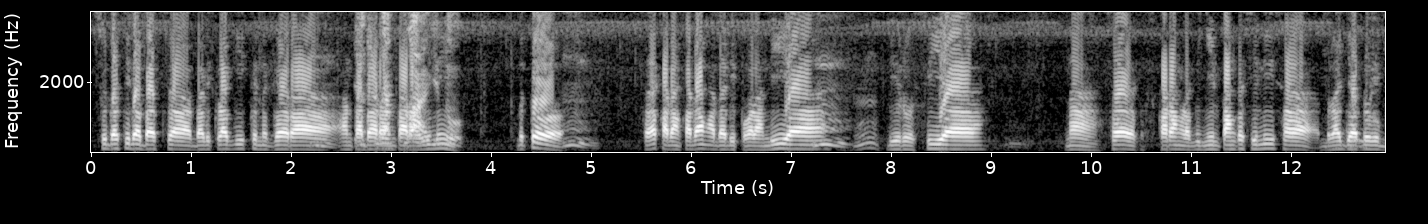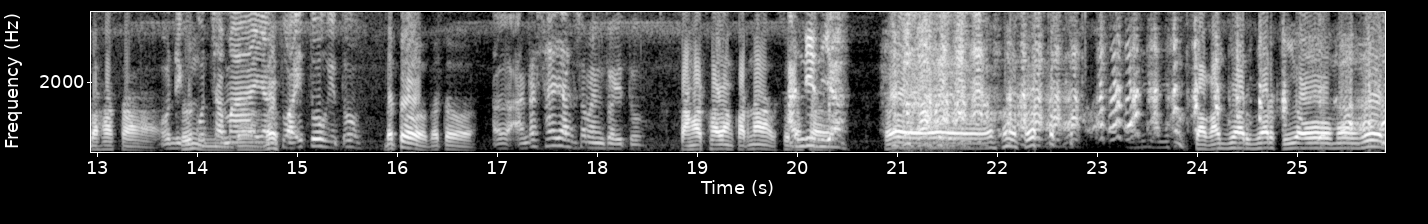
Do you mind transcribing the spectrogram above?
sudah tidak baca balik lagi ke negara Yang antara-antara tua ini. gitu. Betul. Hmm. Saya kadang-kadang ada di Polandia, Hmm. di Rusia. Nah, saya sekarang lagi nyimpang ke sini, saya belajar dulu bahasa Oh dikukut sama yang tua itu gitu. Betul, betul. Eh, anda sayang sama yang tua itu. Sangat sayang karena sudah Andin saya- ya. Hei. Jangan nyar-nyar diomongin.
